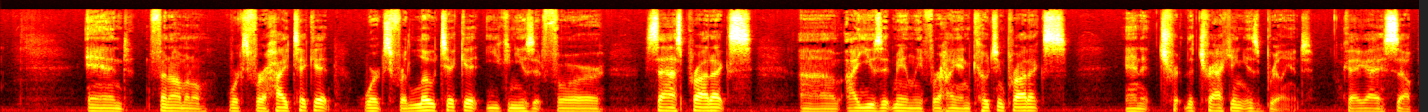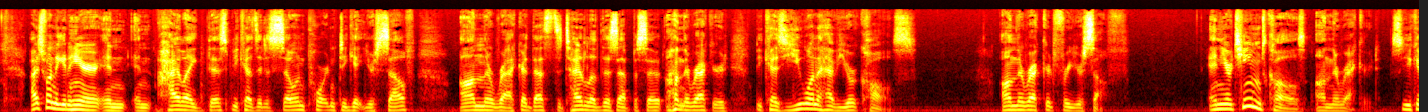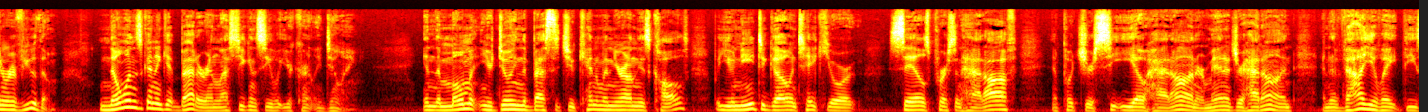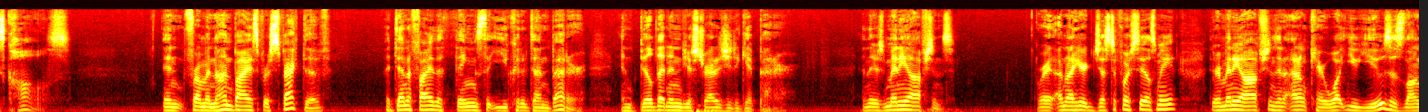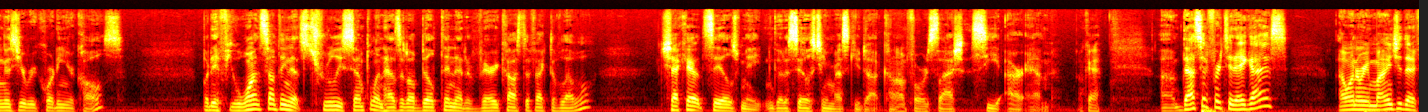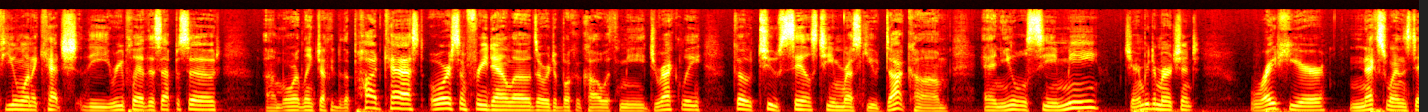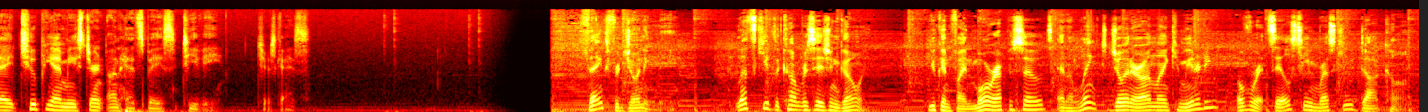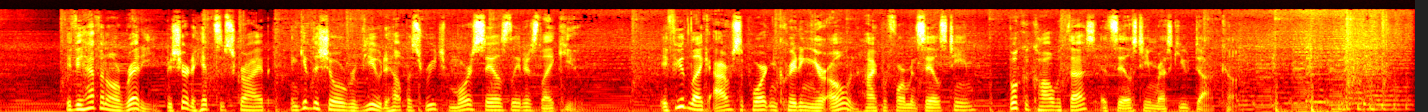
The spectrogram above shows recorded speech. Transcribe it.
And phenomenal. Works for high ticket, works for low ticket. You can use it for SaaS products. Um, I use it mainly for high end coaching products, and it tr- the tracking is brilliant. Okay, guys. So I just want to get in here and, and highlight this because it is so important to get yourself on the record. That's the title of this episode, on the record, because you want to have your calls on the record for yourself and your team's calls on the record so you can review them. No one's going to get better unless you can see what you're currently doing. In the moment, you're doing the best that you can when you're on these calls, but you need to go and take your salesperson hat off and put your CEO hat on or manager hat on and evaluate these calls. And from a non biased perspective, identify the things that you could have done better and build that into your strategy to get better. And there's many options right? I'm not here just to push SalesMate. There are many options, and I don't care what you use as long as you're recording your calls. But if you want something that's truly simple and has it all built in at a very cost effective level, check out SalesMate and go to salesteamrescue.com forward slash CRM. Okay. Um, that's it for today, guys. I want to remind you that if you want to catch the replay of this episode, um, or link directly to the podcast, or some free downloads, or to book a call with me directly, go to salesteamrescue.com and you will see me Jeremy DeMerchant, right here next Wednesday, 2 p.m. Eastern on Headspace TV. Cheers, guys. Thanks for joining me. Let's keep the conversation going. You can find more episodes and a link to join our online community over at salesteamrescue.com. If you haven't already, be sure to hit subscribe and give the show a review to help us reach more sales leaders like you. If you'd like our support in creating your own high performance sales team, Book a call with us at salesteamrescue.com.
